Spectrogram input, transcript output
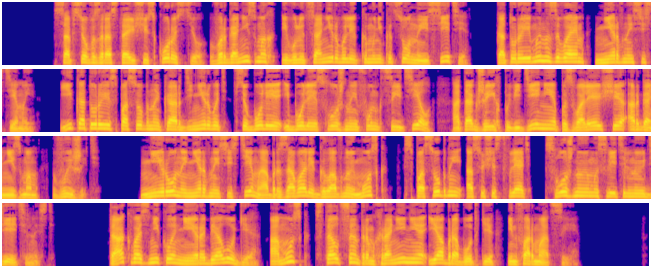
Со все возрастающей скоростью в организмах эволюционировали коммуникационные сети, которые мы называем нервной системой, и которые способны координировать все более и более сложные функции тел, а также их поведение, позволяющее организмам выжить. Нейроны нервной системы образовали головной мозг, способный осуществлять сложную мыслительную деятельность. Так возникла нейробиология, а мозг стал центром хранения и обработки информации.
